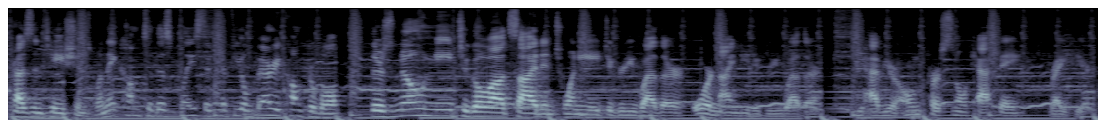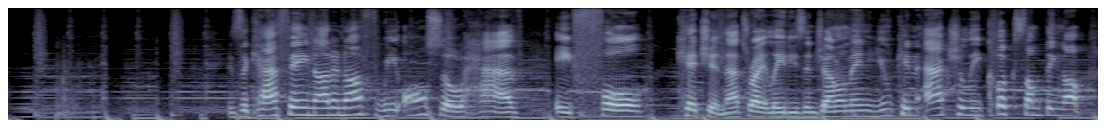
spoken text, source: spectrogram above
presentations, when they come to this place, they're gonna feel very comfortable. There's no need to go outside in 28 degree weather or 90 degree weather. You have your own personal cafe right here. Is the cafe not enough? We also have a full kitchen. That's right, ladies and gentlemen. You can actually cook something up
